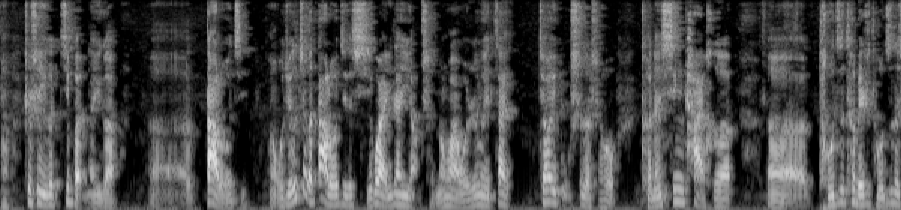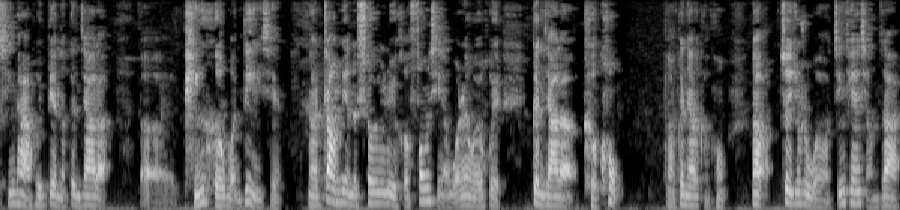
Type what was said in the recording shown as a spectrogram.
啊，这是一个基本的一个呃大逻辑啊。我觉得这个大逻辑的习惯一旦养成的话，我认为在交易股市的时候，可能心态和呃投资，特别是投资的心态会变得更加的。呃，平和稳定一些，那账面的收益率和风险，我认为会更加的可控啊，更加的可控。那这就是我今天想在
